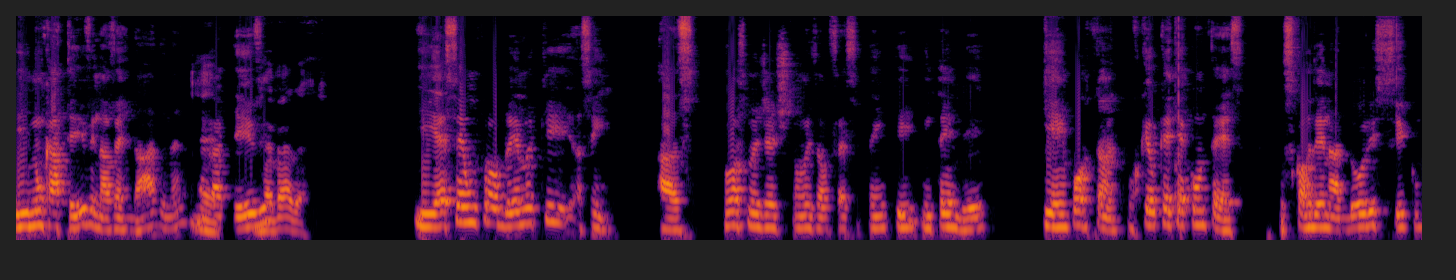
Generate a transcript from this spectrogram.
e nunca teve, na verdade, né? É, nunca teve. É verdade. E esse é um problema que, assim, as próximas gestões da UFES têm que entender que é importante, porque o que, que acontece? Os coordenadores ficam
